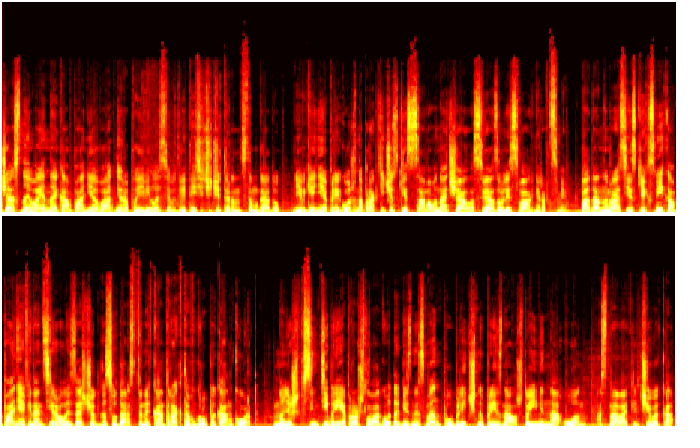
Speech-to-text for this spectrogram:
Частная военная компания Вагнера появилась в 2014 году. Евгения Пригожина практически с самого начала связывали с вагнеровцами. По данным российских СМИ, компания финансировалась за счет государственных контрактов группы «Конкорд». Но лишь в сентябре прошлого года бизнесмен публично признал, что именно он основатель ЧВК.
